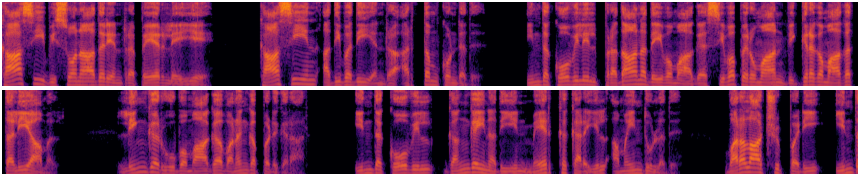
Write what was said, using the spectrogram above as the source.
காசி விஸ்வநாதர் என்ற பெயரிலேயே காசியின் அதிபதி என்ற அர்த்தம் கொண்டது. இந்த கோவிலில் பிரதான தெய்வமாக சிவபெருமான் விக்கிரகமாக தலியாமல் லிங்க ரூபமாக வணங்கப்படுகிறார். இந்த கோவில் கங்கை நதியின் மேற்கு கரையில் அமைந்துள்ளது. வரலாற்றுப்படி இந்த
